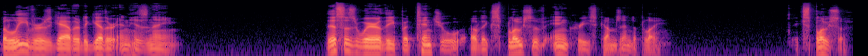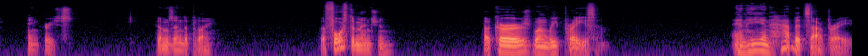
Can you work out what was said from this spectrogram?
believers gather together in his name. This is where the potential of explosive increase comes into play. Explosive increase comes into play. The fourth dimension occurs when we praise Him, and He inhabits our praise.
